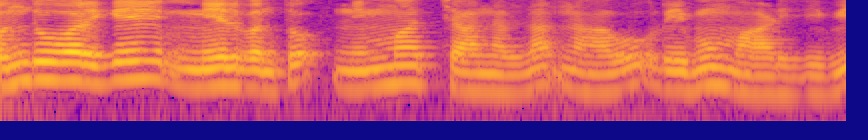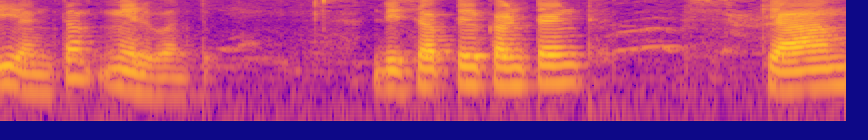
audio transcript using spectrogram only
ಒಂದೂವರೆಗೆ ಮೇಲ್ ಬಂತು. ನಿಮ್ಮ ಚಾನಲ್ನ ನಾವು ರಿಮೂವ್ ಮಾಡಿದ್ದೀವಿ ಅಂತ ಮೇಲ್ ಬಂತು. Deceptive content scam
